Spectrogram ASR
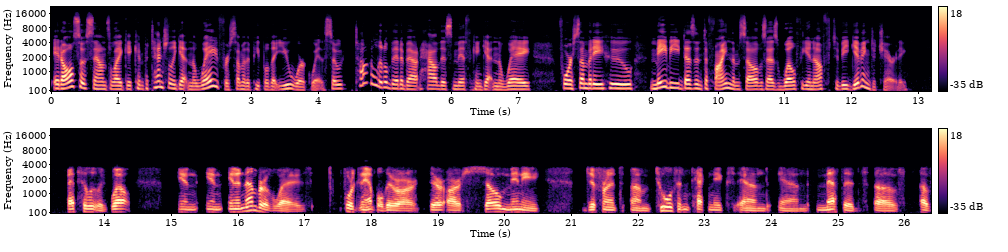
it also sounds like it can potentially get in the way for some of the people that you work with. So talk a little bit about how this myth can get in the way for somebody who maybe doesn't define themselves as wealthy enough to be giving to charity? Absolutely. Well, in in in a number of ways. For example, there are there are so many different um, tools and techniques and and methods of of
